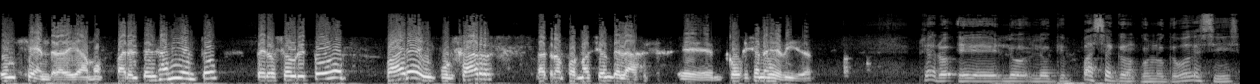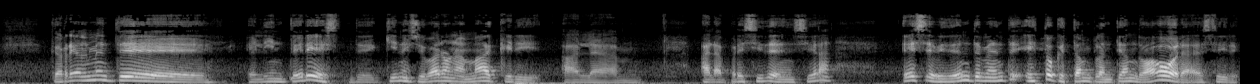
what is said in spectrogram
engendra, digamos, para el pensamiento, pero sobre todo para impulsar la transformación de las eh, condiciones de vida. Claro, eh, lo, lo, que pasa con, lo que vos decís, que realmente el interés de quienes llevaron a Macri a la, a la presidencia es evidentemente esto que están planteando ahora, es decir,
